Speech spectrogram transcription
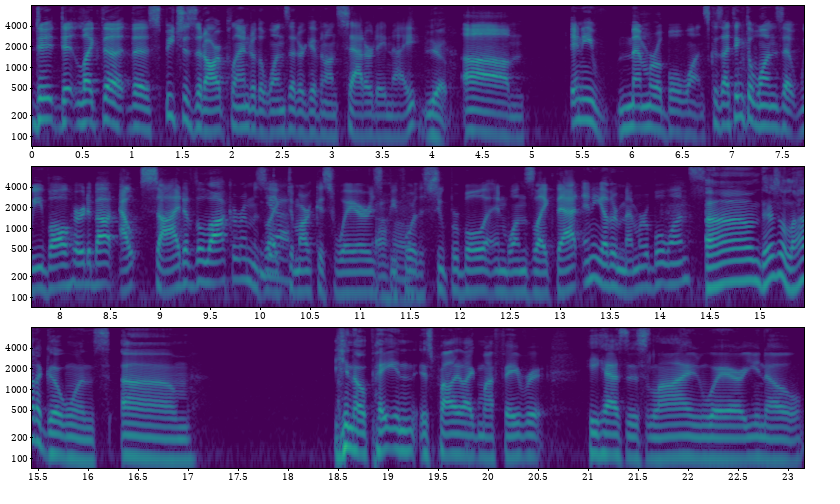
Did, did like the the speeches that are planned are the ones that are given on Saturday night? Yep. Um, any memorable ones? Because I think the ones that we've all heard about outside of the locker room is like Yeah. Demarcus Ware's Uh-huh. before the Super Bowl and ones like that. Any other memorable ones? Um, there's a lot of good ones. Um, you know, Peyton is probably like my favorite. He has this line where you know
